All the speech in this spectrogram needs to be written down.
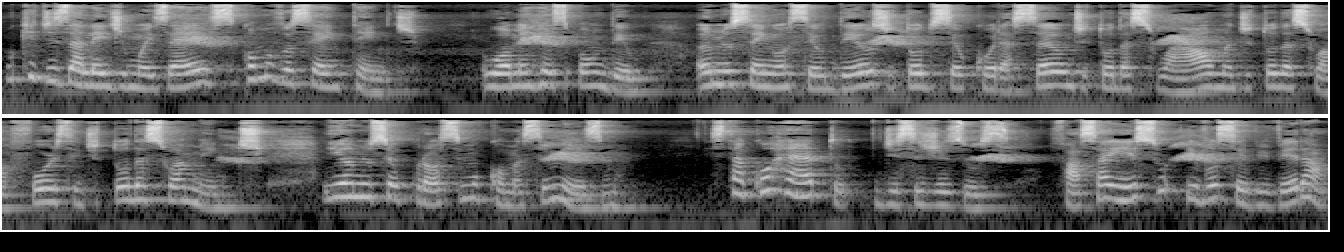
O que diz a lei de Moisés? Como você a entende? O homem respondeu: Ame o Senhor seu Deus de todo o seu coração, de toda a sua alma, de toda a sua força e de toda a sua mente, e ame o seu próximo como a si mesmo. Está correto, disse Jesus. Faça isso e você viverá.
